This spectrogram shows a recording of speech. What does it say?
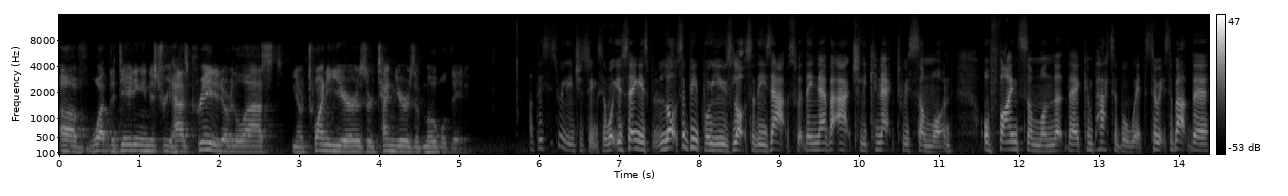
of what the dating industry has created over the last you know 20 years or 10 years of mobile dating. Oh, this is really interesting. So, what you're saying is lots of people use lots of these apps, but they never actually connect with someone or find someone that they're compatible with. So, it's about the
